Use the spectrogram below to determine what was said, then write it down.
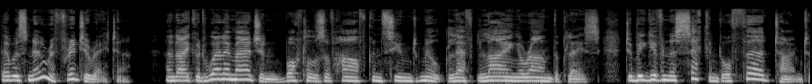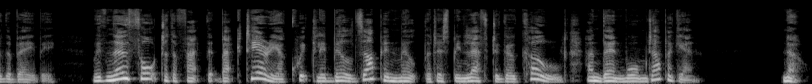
There was no refrigerator, and I could well imagine bottles of half-consumed milk left lying around the place to be given a second or third time to the baby, with no thought to the fact that bacteria quickly builds up in milk that has been left to go cold and then warmed up again. No,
